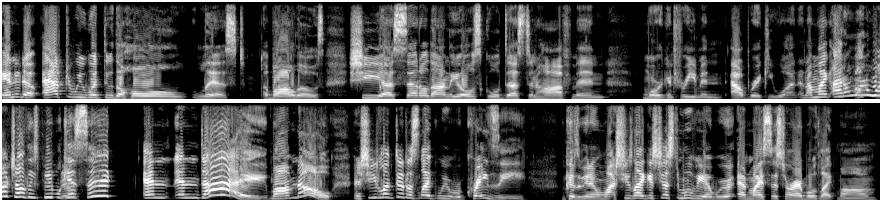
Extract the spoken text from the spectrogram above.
ended up, after we went through the whole list of all those, she uh, settled on the old school Dustin Hoffman, Morgan Freeman outbreaky one. And I'm like, I don't want to watch all these people get sick and, and die, mom, no. And she looked at us like we were crazy because we didn't watch. She's like, it's just a movie. And, we're, and my sister and I are both like, mom,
